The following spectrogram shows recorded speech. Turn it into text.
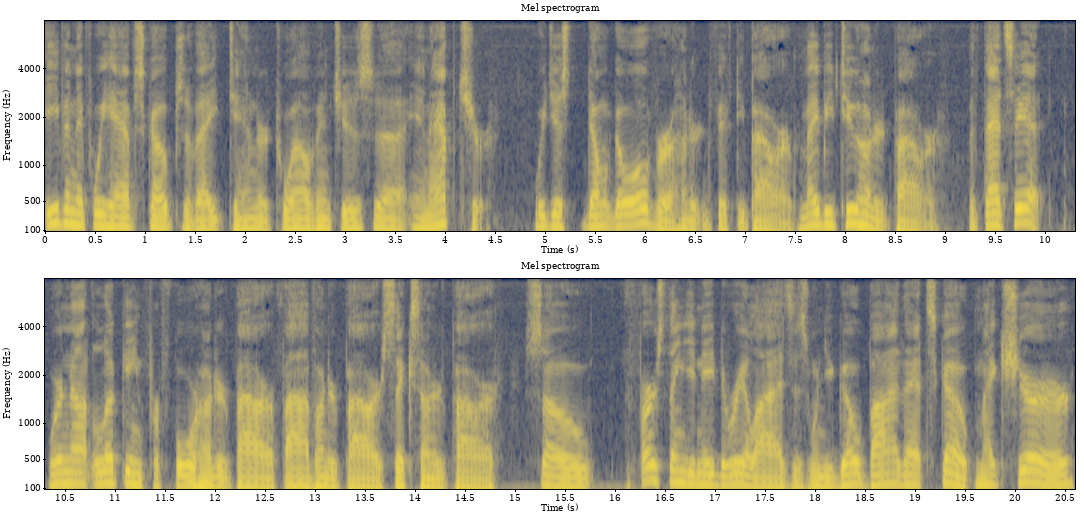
even if we have scopes of 8, 10, or 12 inches uh, in aperture. We just don't go over 150 power, maybe 200 power, but that's it. We're not looking for 400 power, 500 power, 600 power. So the first thing you need to realize is when you go buy that scope, make sure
